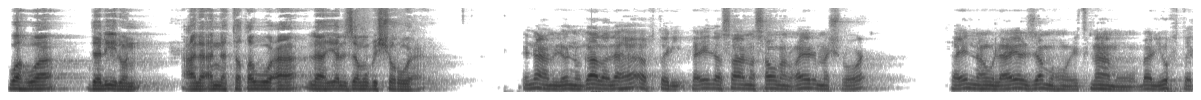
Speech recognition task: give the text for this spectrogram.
وهو دليل على أن التطوع لا يلزم بالشروع. نعم لأنه قال لها أفطري فإذا صام صوما غير مشروع فإنه لا يلزمه إتمامه بل يفطر.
